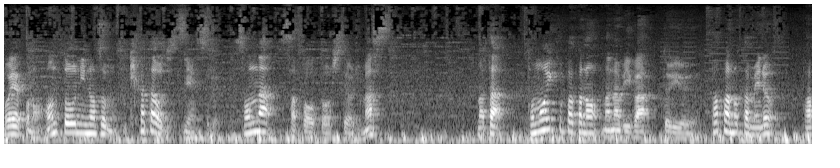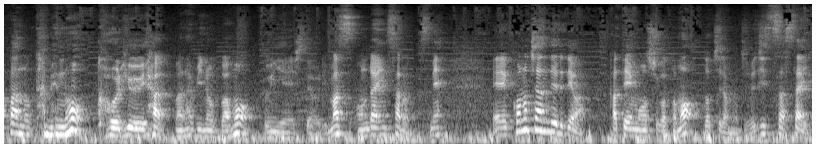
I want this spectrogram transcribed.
親子の本当に望む生き方を実現するそんなサポートをしております。また「ともいくパパの学び場」というパパのためのパパのための交流や学びの場も運営しております。オンラインサロンですね、えー、このチャンネルでは家庭もお仕事もどちらも充実させたい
